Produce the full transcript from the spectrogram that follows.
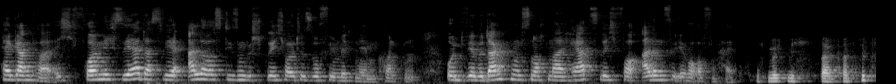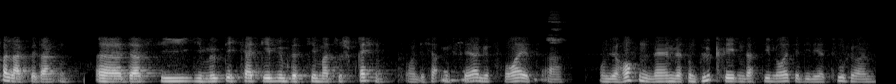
Herr Gamper, ich freue mich sehr, dass wir alle aus diesem Gespräch heute so viel mitnehmen konnten. Und wir bedanken uns nochmal herzlich vor allem für Ihre Offenheit. Ich möchte mich beim Transkript Verlag bedanken, dass Sie die Möglichkeit geben, über das Thema zu sprechen. Und ich habe mich sehr gefreut. Äh, und wir hoffen, wenn wir zum Glück reden, dass die Leute, die dir zuhören,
